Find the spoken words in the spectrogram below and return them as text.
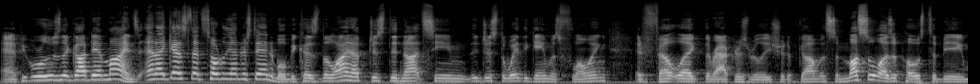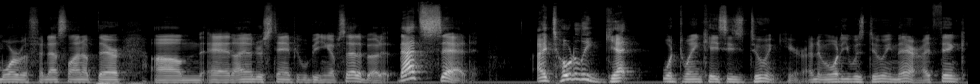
and people were losing their goddamn minds. And I guess that's totally understandable because the lineup just did not seem just the way the game was flowing. It felt like the Raptors really should have gone with some muscle as opposed to being more of a finesse lineup there. Um, and I understand people being upset about it. That said, I totally get what Dwane Casey's doing here and what he was doing there. I think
